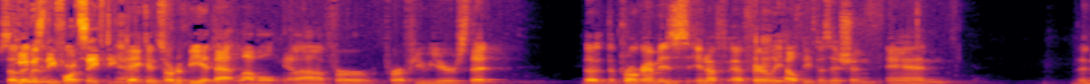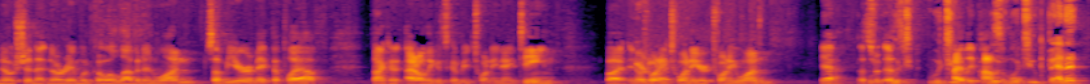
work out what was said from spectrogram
So he that- was the fourth safety. they can sort of be at that level Yeah. uh, for for a few years. That the the program is in a, a fairly healthy position, and the notion that Notre Dame would go eleven and one some year and make the playoff, not gonna, I don't think it's going to be twenty nineteen, but in Nor I. twenty twenty or twenty one, yeah, that's that's Would you, would you, highly would- possible. Would, you bet it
